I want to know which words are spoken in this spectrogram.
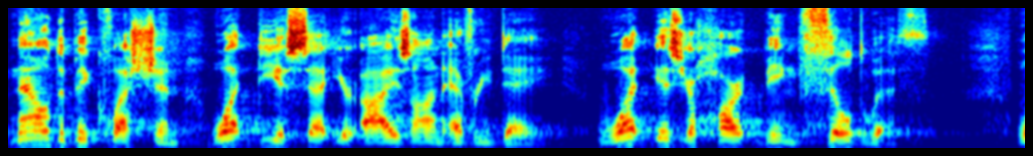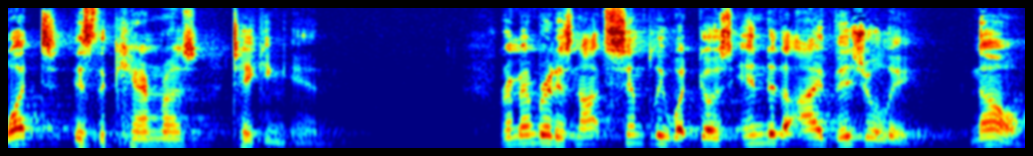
Now, the big question what do you set your eyes on every day? What is your heart being filled with? What is the cameras taking in? Remember, it is not simply what goes into the eye visually, no,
